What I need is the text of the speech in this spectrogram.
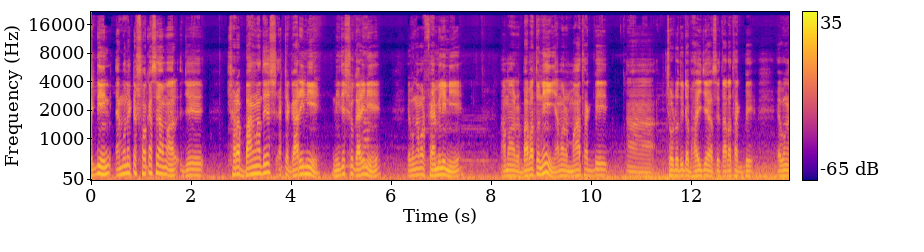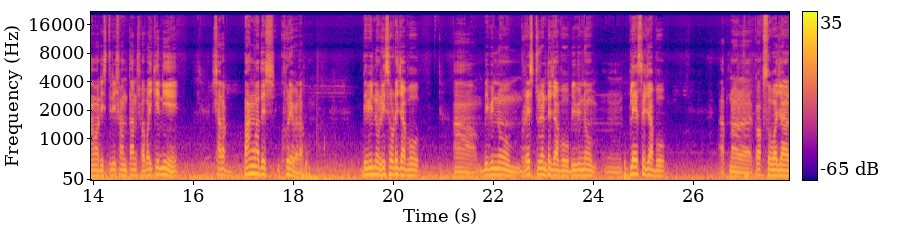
একদিন এমন একটা শখ আছে আমার যে সারা বাংলাদেশ একটা গাড়ি নিয়ে, নিজস্ব গাড়ি নিয়ে এবং আমার ফ্যামিলি নিয়ে, আমার বাবা তো নেই, আমার মা থাকবে ছোট দুইটা ভাই যে আছে তারা থাকবে এবং আমার স্ত্রী, সন্তান সবাইকে নিয়ে সারা বাংলাদেশ ঘুরে বেড়াবো। বিভিন্ন রিসোর্টে যাব বিভিন্ন রেস্টুরেন্টে যাব, বিভিন্ন প্লেসে যাব। আপনার কক্সবাজার,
